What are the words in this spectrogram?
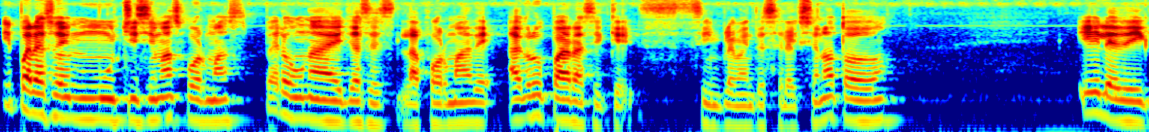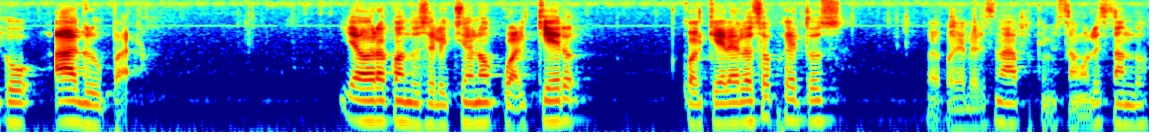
y para eso hay muchísimas formas, pero una de ellas es la forma de agrupar, así que simplemente selecciono todo y le digo agrupar. Y ahora cuando selecciono cualquier, cualquiera de los objetos, voy a apagar el snap que me está molestando,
